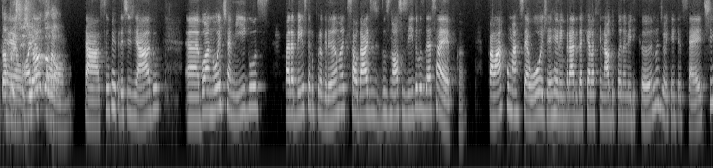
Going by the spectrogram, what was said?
tá? Tá prestigiado ou não? Tá, super prestigiado. Uh, boa noite, amigos. Parabéns pelo programa. Que saudades dos nossos ídolos dessa época. Falar com o Marcel hoje é relembrar daquela final do Pan-Americano de 87.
